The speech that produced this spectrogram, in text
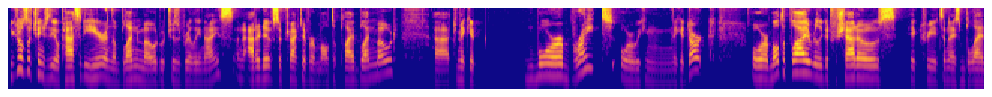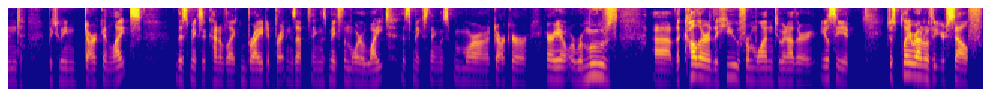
You can also change the opacity here in the blend mode, which is really nice. An additive, subtractive, or multiply blend mode uh, to make it more bright, or we can make it dark. Or multiply, really good for shadows. It creates a nice blend between dark and lights. This makes it kind of like bright, it brightens up things, makes them more to white. This makes things more on a darker area or removes uh, the color, the hue from one to another. You'll see it. Just play around with it yourself.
